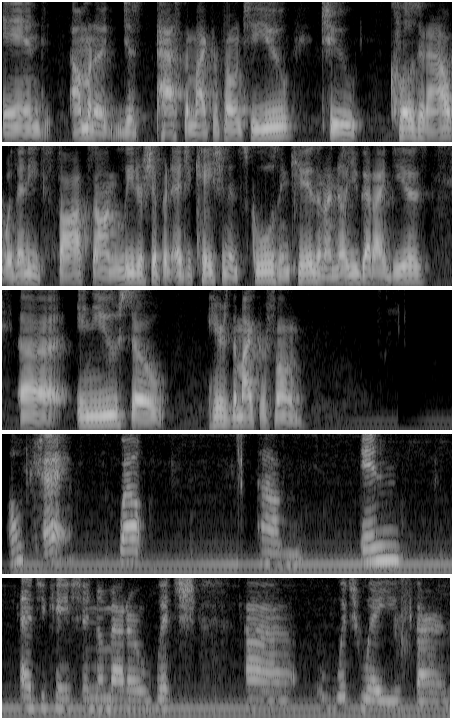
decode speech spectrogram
And I'm to just pass the microphone to you to close it out with any thoughts on leadership and education in schools and kids. And I know you got ideas uh, in you. So here's the microphone. Okay. Well, um, in education, no matter which uh, which way you serve,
